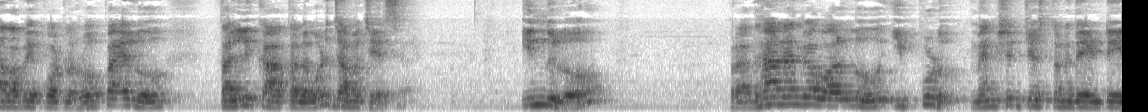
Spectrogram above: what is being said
నలభై కోట్ల రూపాయలు తల్లి ఖాతాలో కూడా జమ చేశారు. ఇందులో ప్రధానంగా వాళ్ళు ఇప్పుడు మెన్షన్ చేస్తున్నది ఏంటి?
